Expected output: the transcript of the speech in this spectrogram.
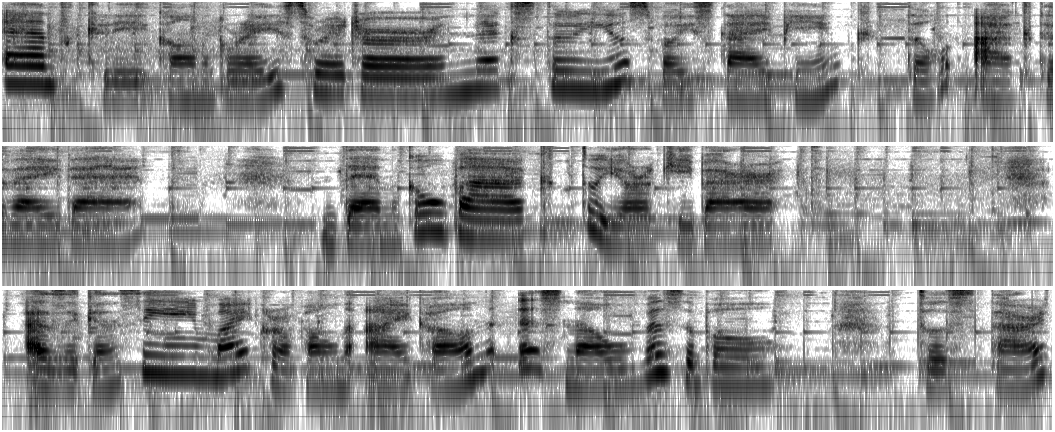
and click on gray switcher next to use voice typing to activate it. Then go back to your keyboard. As you can see, microphone icon is now visible. To start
